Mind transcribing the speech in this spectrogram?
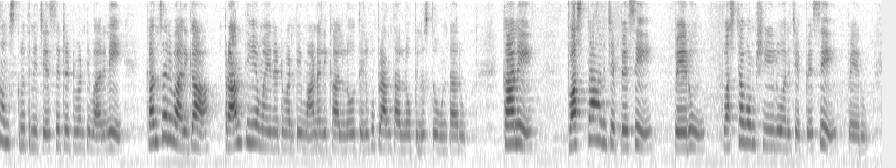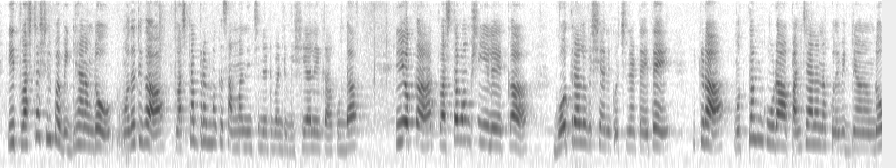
సంస్కృతిని చేసేటటువంటి వారిని కంచరి వారిగా ప్రాంతీయమైనటువంటి మాండలికాల్లో తెలుగు ప్రాంతాల్లో పిలుస్తూ ఉంటారు. కానీ త్వష్ట అని చెప్పేసి పేరు త్వష్ట వంశీయులు అని చెప్పేసి పేరు. ఈ త్వష్ట శిల్ప విజ్ఞానంలో మొదటగా త్వష్ట బ్రహ్మకు సంబంధించినటువంటి విషయాలే కాకుండా ఈ యొక్క త్వష్ట వంశీయుల యొక్క గోత్రాల విషయానికి వచ్చినట్టయితే ఇక్కడ మొత్తం కూడా పంచాలన కుల విజ్ఞానంలో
